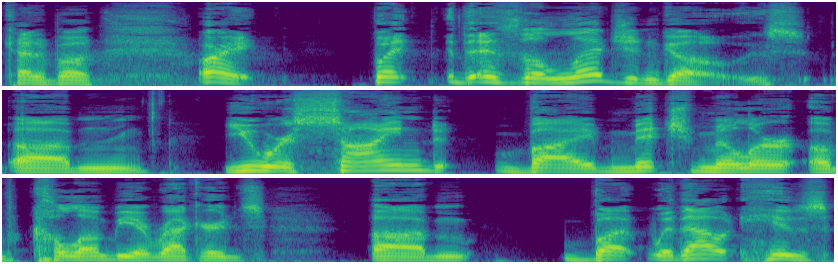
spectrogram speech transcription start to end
kind of both. All right. But as the legend goes, um, you were signed by Mitch Miller of Columbia Records, um, but without his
